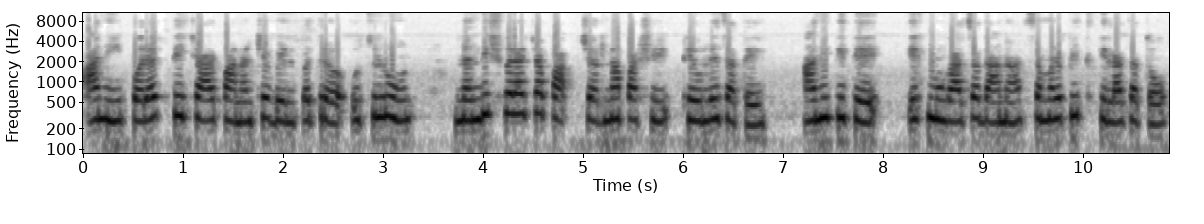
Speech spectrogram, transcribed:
आणि परत ते चार पानाचे बेलपत्र उचलून नंदीश्वराच्या पा चरणापाशी ठेवले जाते. आणि तिथे एक मुगाचा दाणा समर्पित केला जातो.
